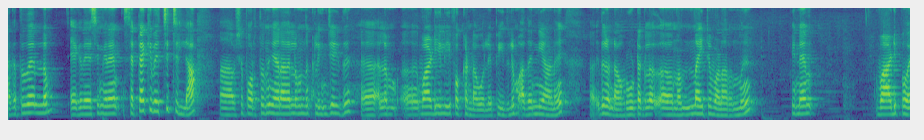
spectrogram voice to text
അകത്തതെല്ലാം ഏകദേശം ഇങ്ങനെ സെറ്റാക്കി വെച്ചിട്ടില്ല. പക്ഷെ പുറത്തുനിന്ന് ഞാൻ അതെല്ലാം ഒന്ന് ക്ലീൻ ചെയ്ത് എല്ലാം വാടിയ ലീഫൊക്കെ ഉണ്ടാവുമല്ലോ. ഇപ്പോൾ ഇതിലും അതന്നെയാണ്. ഇത് കണ്ടാവും റൂട്ടൊക്കെ നന്നായിട്ട് വളർന്ന്. പിന്നെ വാടിപ്പോയ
